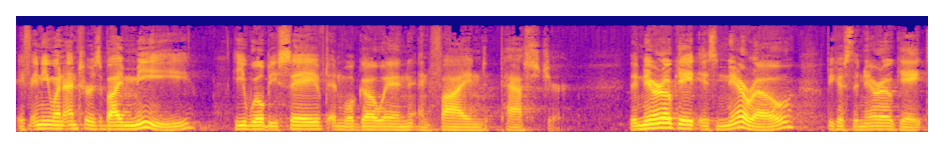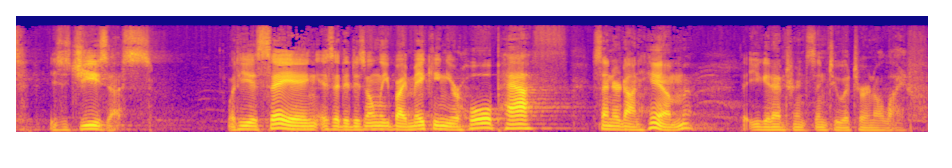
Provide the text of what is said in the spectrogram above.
If anyone enters by me, he will be saved and will go in and find pasture. The narrow gate is narrow because the narrow gate is Jesus. What he is saying is that it is only by making your whole path centered on him that you get entrance into eternal life.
